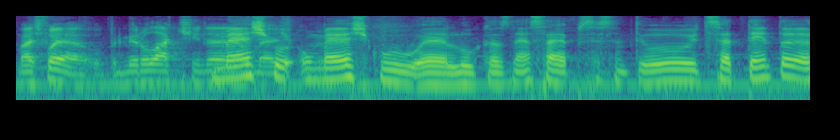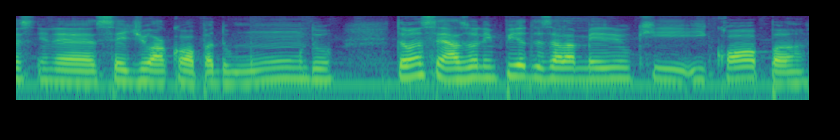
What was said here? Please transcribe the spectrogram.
Mas foi, é, o primeiro latino é o México, o México. México, é, Lucas, nessa época, 68, 70, né, sediou a Copa do Mundo. Então, assim, as Olimpíadas, ela meio que. E Copa,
